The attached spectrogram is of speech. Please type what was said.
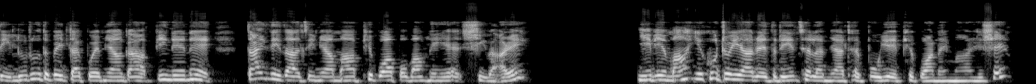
သည့်လူထုတပိတ်တိုက်ပွဲများကပြည်내နဲ့တိုင်းဒေသကြီးများမှာဖြစ်ပွားပေါ်ပေါက်နေရရှိပါတယ်။မြေပြင်မှာယခုတွေ့ရတဲ့သတင်းချက်လက်များထက်ပို၍ဖြစ်ပွားနိုင်ပါတယ်ရှင်။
